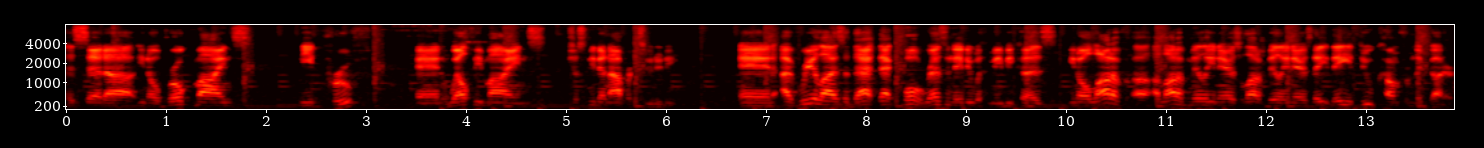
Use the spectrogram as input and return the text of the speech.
It said, uh, you know, broke minds need proof, and wealthy minds just need an opportunity. And I've realized that that, that quote resonated with me because you know a lot of uh, a lot of millionaires, a lot of billionaires, they they do come from the gutter.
